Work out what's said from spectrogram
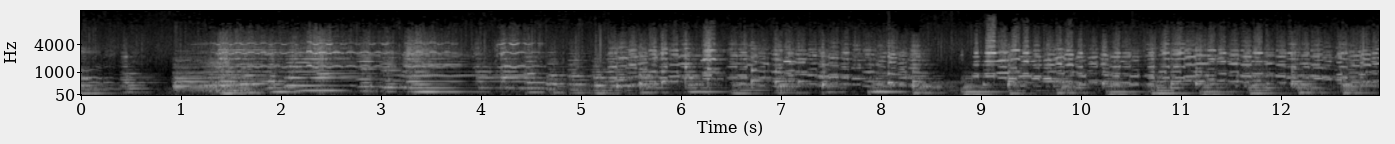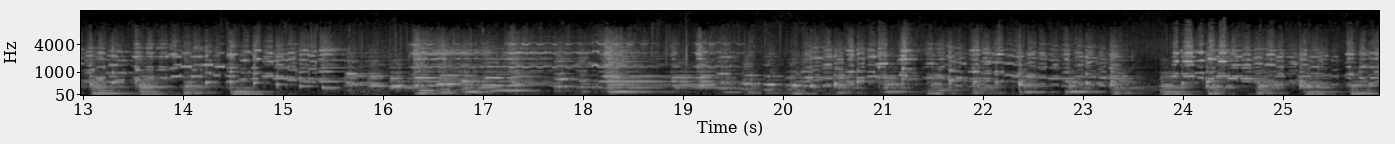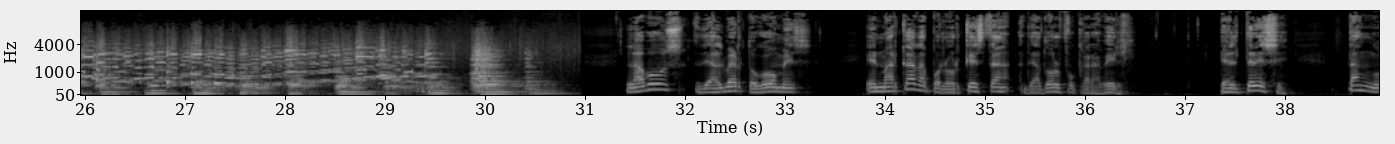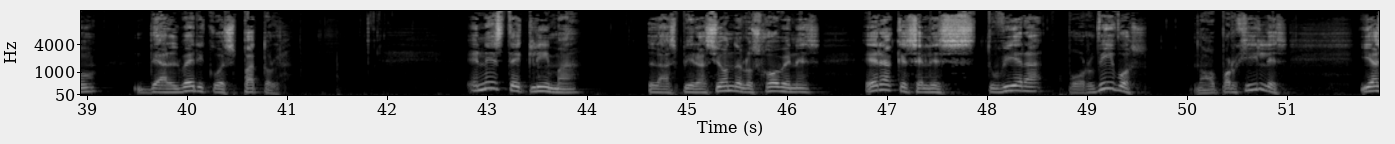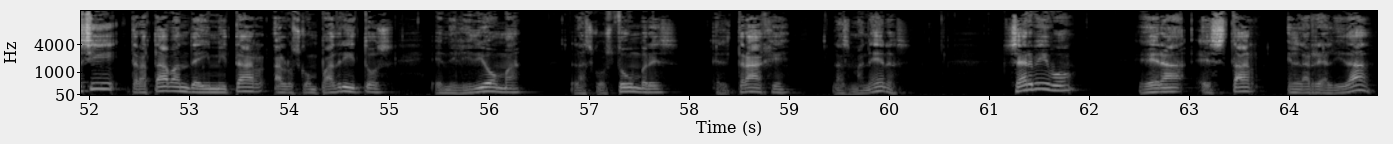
De Alberto Gómez, enmarcada por la orquesta de Adolfo Carabelli. El 13, tango de Albérico Espátola. En este clima, la aspiración de los jóvenes era que se les tuviera por vivos, no por giles, y así trataban de imitar a los compadritos en el idioma, las costumbres, el traje, las maneras. Ser vivo era estar en la realidad.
